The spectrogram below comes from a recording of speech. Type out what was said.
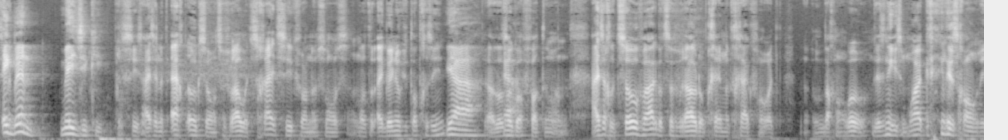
ik ben Major Key. Precies, hij is in het echt ook zo. Want zijn vrouw wordt scheidsziek van hem soms. Want, ik weet niet of je het had gezien. Ja. Ja, dat is ja. ook wel fat, man. Hij zegt het zo vaak dat zijn vrouw er op een gegeven moment gek van wordt. Ik dacht van, wow, dit is niet eens marketing. dit is gewoon, hij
